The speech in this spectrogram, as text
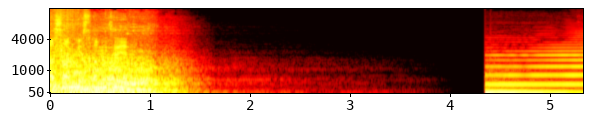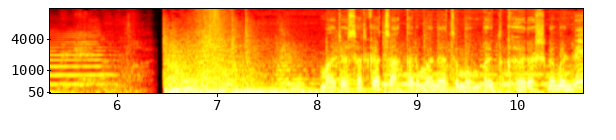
असा मी समजेन. माझ्यासारख्या चाकरमान्याचं मुंबईत घर असणं म्हणजे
